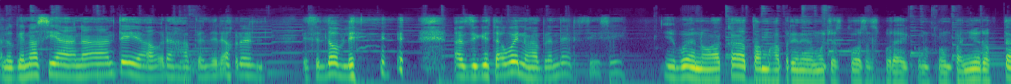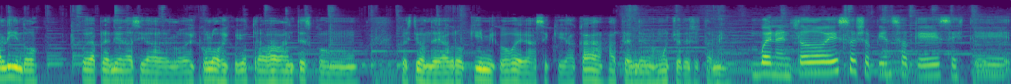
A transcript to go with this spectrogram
A lo que no hacía nada antes, ahora es aprender, ahora es el doble. Así que está bueno aprender, sí, sí. Y bueno, acá estamos aprendiendo muchas cosas por ahí con los compañeros. Está lindo, voy aprendiendo hacia lo ecológico. Yo trabajaba antes con cuestión de agroquímicos, así que acá aprendemos mucho de eso también. Bueno, en todo eso yo pienso que es este,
